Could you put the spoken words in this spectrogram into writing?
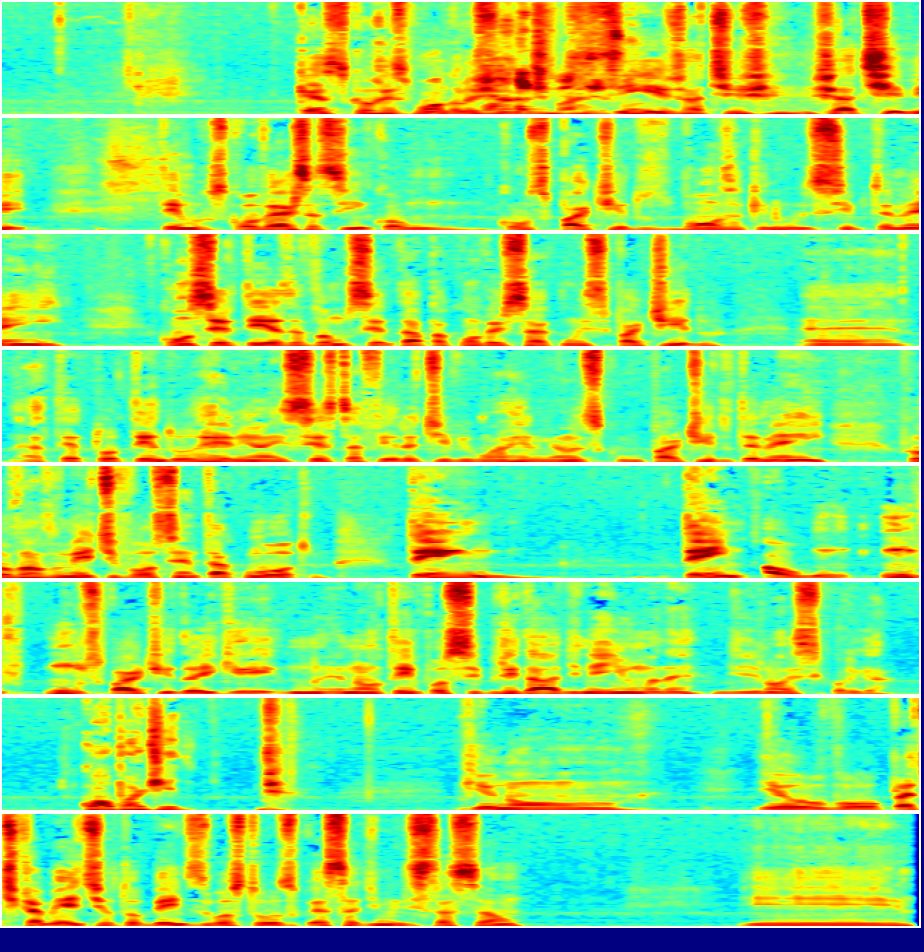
Quer que eu responda, Alexandre? Pode, pode. Sim, já tive, já tive temos conversa assim com, com os partidos bons aqui no município também. Com certeza vamos sentar para conversar com esse partido. É, até estou tendo reuniões, sexta-feira tive uma reunião com um partido também, provavelmente vou sentar com outro. Tem tem algum uns, uns partidos aí que não tem possibilidade nenhuma, né, de nós se coligar. Qual partido? que eu não eu vou praticamente, eu estou bem desgostoso com essa administração e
